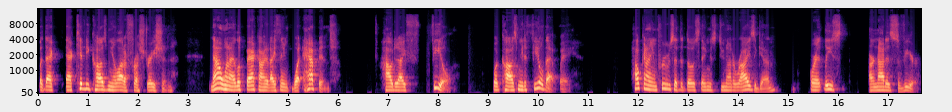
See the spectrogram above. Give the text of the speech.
but that activity caused me a lot of frustration. Now, when I look back on it, I think, what happened? How did I f- feel? What caused me to feel that way? How can I improve so that those things do not arise again, or at least are not as severe?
